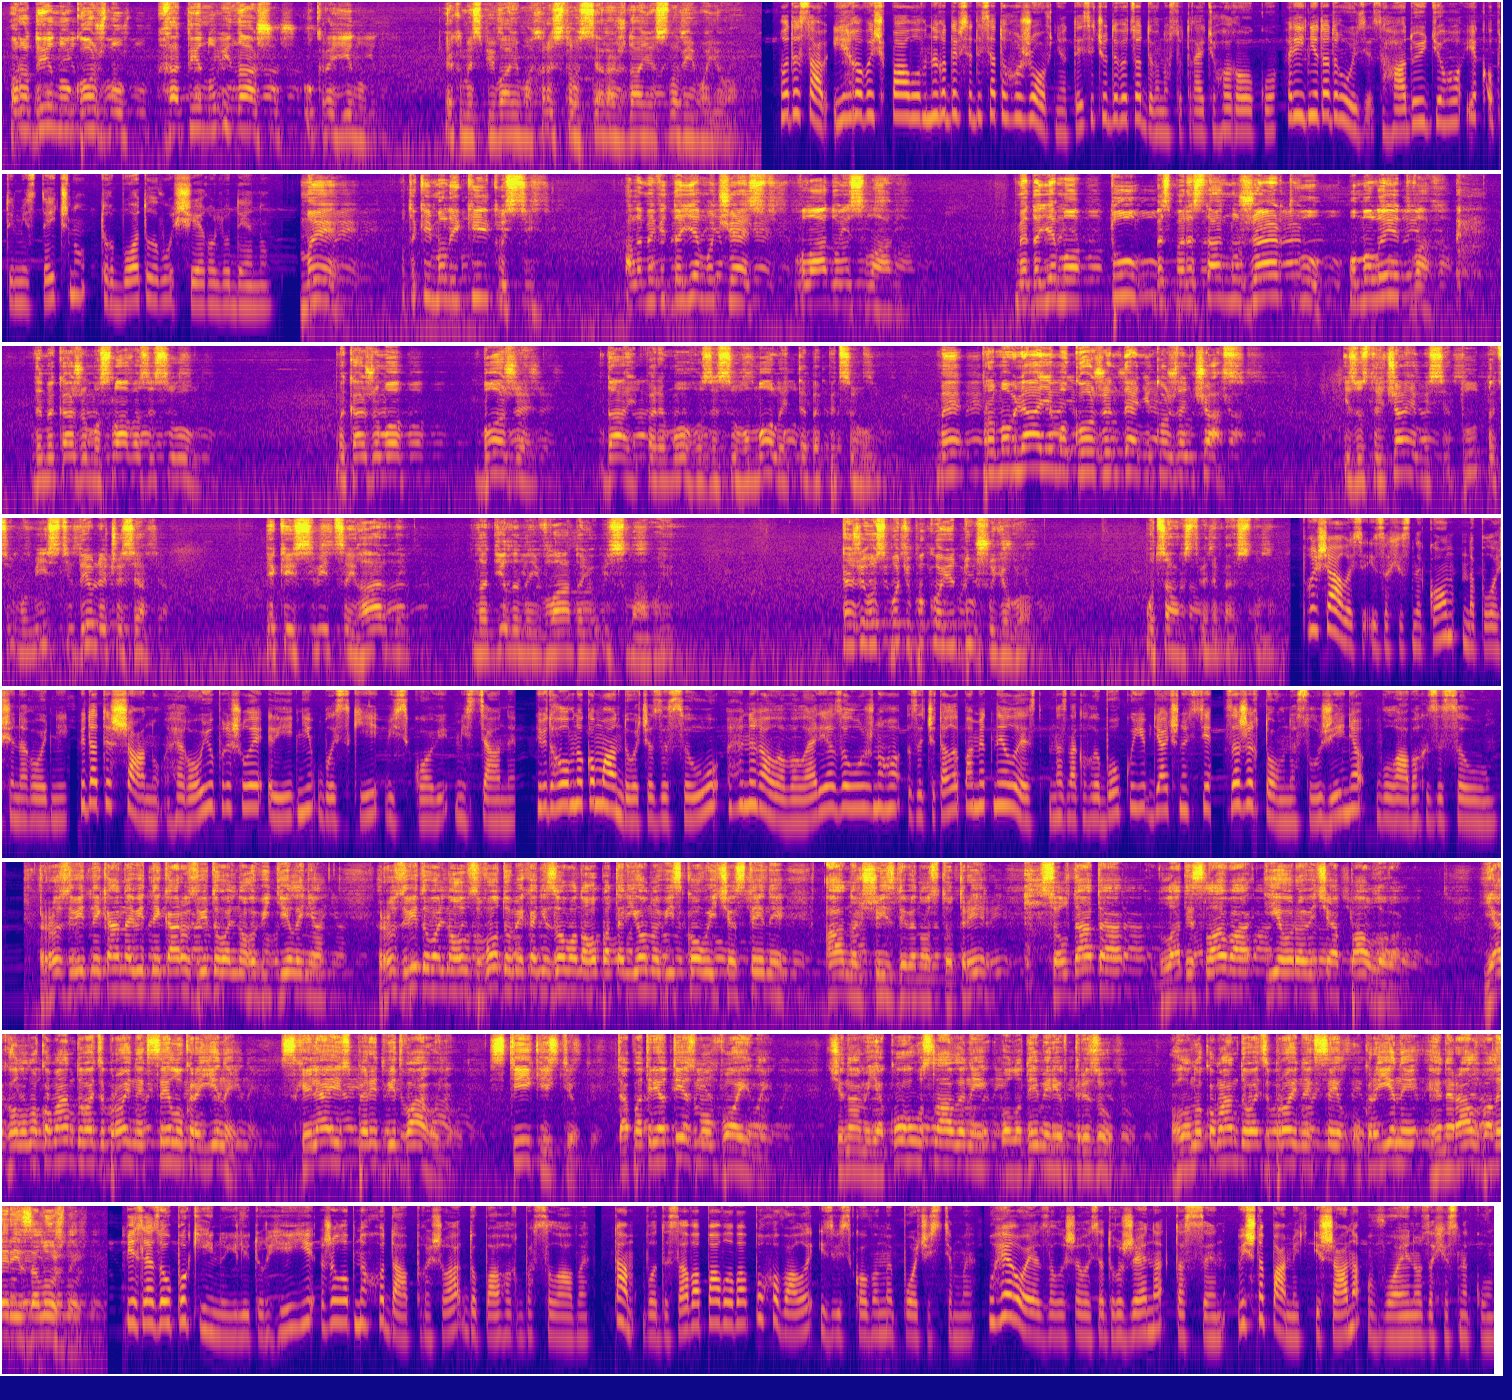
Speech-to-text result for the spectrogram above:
родину, кожну хатину і нашу Україну. Як ми співаємо, Христос рождає, славімо Його. Владислав Ігорович Павлов народився 10 жовтня 1993 року. Рідні та друзі згадують його як оптимістичну, турботливу, щиру людину. Ми у такій малій кількості, але ми віддаємо честь, владу і славі. Ми даємо ту безперестанну жертву у молитвах, де ми кажемо слава ЗСУ. Ми кажемо, Боже, дай перемогу ЗСУ, молить тебе ПЦУ. Ми промовляємо кожен день і кожен час. І зустрічаємося тут, на цьому місці, дивлячися, який світ цей гарний, наділений владою і славою. Каже Господь упокоює душу Його у Царстві Небесному. Прощалися із захисником на площі Народній. Віддати шану герою прийшли рідні, близькі, військові, містяни. Від головнокомандувача ЗСУ генерала Валерія Залужного зачитали пам'ятний лист на знак глибокої вдячності за жертовне служіння в лавах ЗСУ. розвідника навідника розвідувального відділення, розвідувального взводу механізованого батальйону військової частини А0693, солдата Владислава Ігоровича Павлова. Як головнокомандувач Збройних сил України схиляюсь перед відвагою, стійкістю та патріотизмом воїна, чинами якого уславлений Володимирів Тризуб, головнокомандувач Збройних сил України генерал Валерій Залужний. Після заупокійної літургії жалобна хода пройшла до пагорба слави. Там Владислава Павлова поховали із військовими почестями. У героя залишилася дружина та син. Вічна пам'ять і шана воїну-захиснику.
